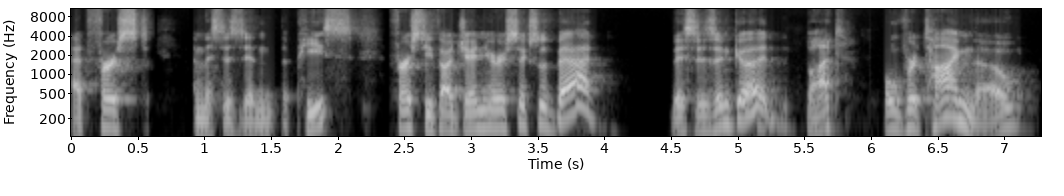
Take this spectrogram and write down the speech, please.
At first, and this is in the piece. First, he thought January 6th was bad. This isn't good. But over time, though,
